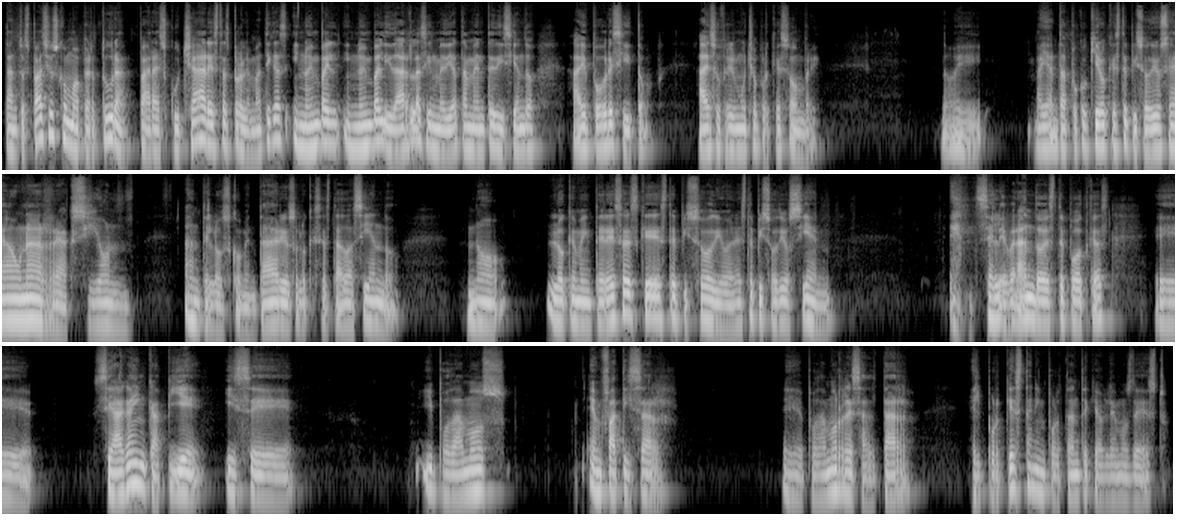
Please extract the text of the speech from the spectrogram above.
tanto espacios como apertura para escuchar estas problemáticas y no, invalidarlas inmediatamente diciendo, ay, pobrecito, ha de sufrir mucho porque es hombre. ¿No? Y vaya, tampoco quiero que este episodio sea una reacción ante los comentarios o lo que se ha estado haciendo. No, lo que me interesa es que este episodio, en este episodio 100, celebrando este podcast, eh, se haga hincapié y se y podamos enfatizar, eh, podamos resaltar el por qué es tan importante que hablemos de esto.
